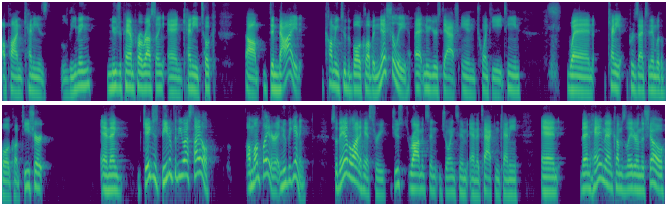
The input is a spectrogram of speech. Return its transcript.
upon Kenny's leaving New Japan Pro Wrestling. And Kenny took, um, denied coming to the Bullet Club initially at New Year's Dash in 2018 when Kenny presented him with a Bullet Club t shirt. And then Jay just beat him for the U.S. title a month later at New Beginning. So they have a lot of history. Juice Robinson joins him and attacking Kenny. And then Hangman comes later in the show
